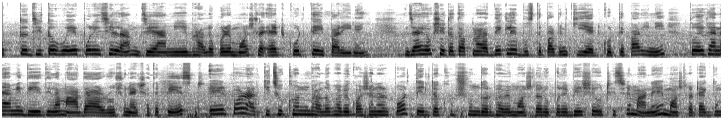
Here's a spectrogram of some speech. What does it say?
উত্তেজিত হয়ে পড়েছিলাম যে আমি ভালো করে মশলা অ্যাড করতেই পারি নাই। যাই হোক, সেটা তো আপনারা দেখলেই বুঝতে পারবেন কি অ্যাড করতে পারিনি। তো এখানে আমি দিয়ে দিলাম আদা আর রসুন একসাথে পেস্ট এরপর আর কিছুক্ষণ ভালোভাবে কষানোর পর তেলটা খুব সুন্দরভাবে মশলার উপরে ভেসে উঠেছে মানে মশলাটা একদম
